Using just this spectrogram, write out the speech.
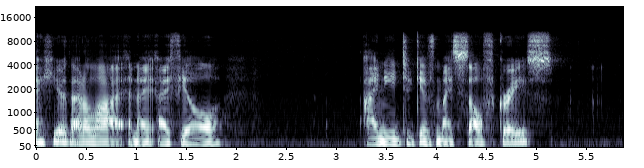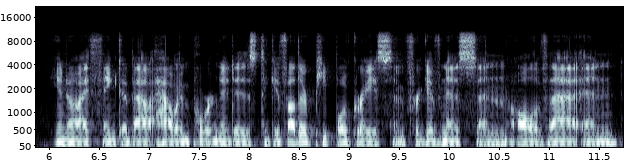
I hear that a lot, and I, I feel I need to give myself grace You know, I think about how important it is to give other people grace and forgiveness and all of that. And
